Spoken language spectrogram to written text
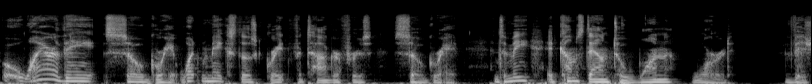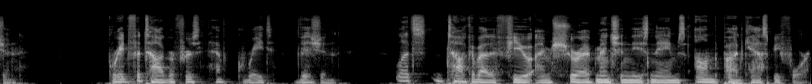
Why are they so great? What makes those great photographers so great? And to me, it comes down to one word vision. Great photographers have great vision. Let's talk about a few. I'm sure I've mentioned these names on the podcast before.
